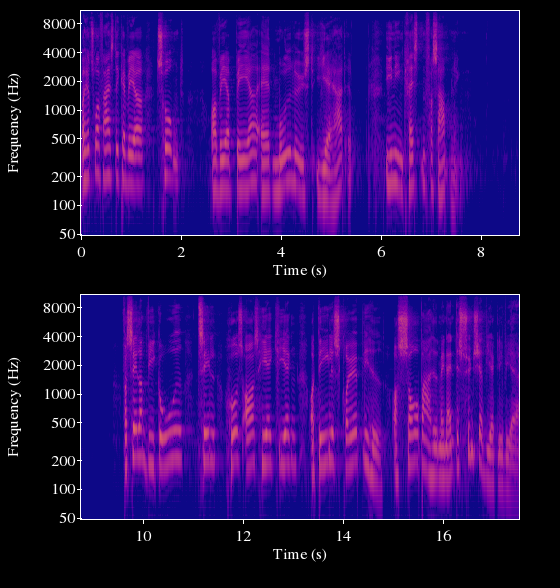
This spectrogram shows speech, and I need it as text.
Og jeg tror faktisk, det kan være tungt at være bærer af et modløst hjerte ind i en kristen forsamling. For selvom vi er gode til hos os her i kirken at dele skrøbelighed og sårbarhed med hinanden, det synes jeg virkelig, vi er.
